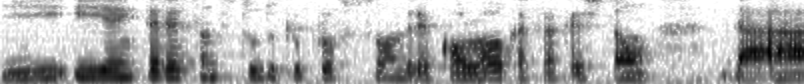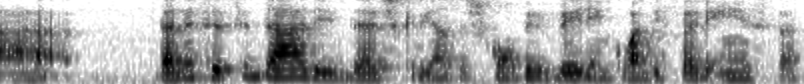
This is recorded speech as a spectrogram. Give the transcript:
E, e, é interessante tudo que o professor André coloca, essa questão da, da necessidade das crianças conviverem com a diferença.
